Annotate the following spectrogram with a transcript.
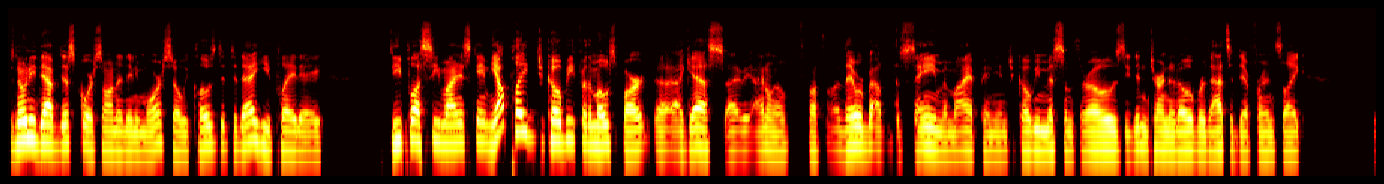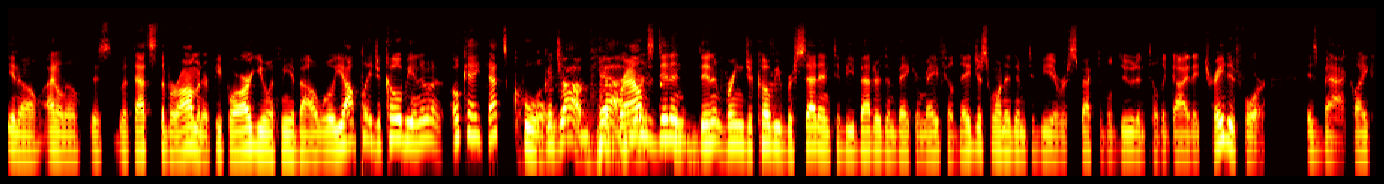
there's no need to have discourse on it anymore. So we closed it today. He played a D plus C minus game. He outplayed Jacoby for the most part, uh, I guess. I, I don't know. They were about the same in my opinion. Jacoby missed some throws. He didn't turn it over. That's a difference. Like, you know, I don't know this, but that's the barometer. People are arguing with me about, well, you outplayed Jacoby, and like, okay, that's cool. Well, good job. Yeah, the Browns didn't didn't bring Jacoby Brissett in to be better than Baker Mayfield. They just wanted him to be a respectable dude until the guy they traded for is back. Like,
